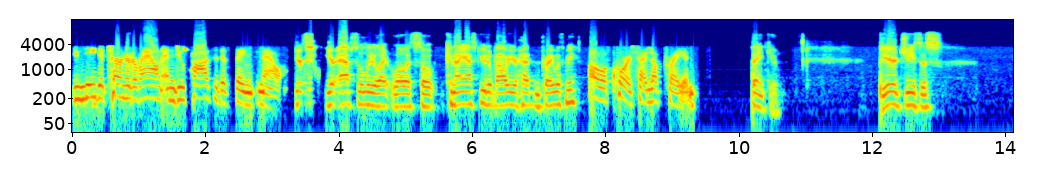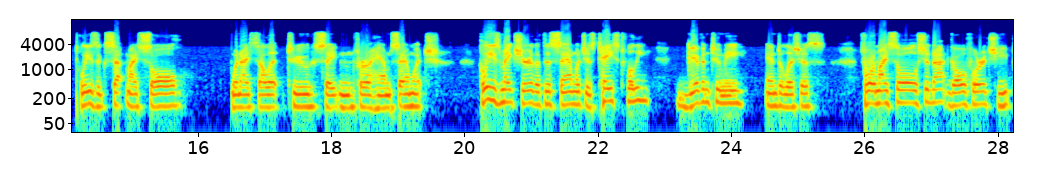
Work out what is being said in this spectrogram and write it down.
you need to turn it around and do positive things now. You're you're absolutely right, Lois. So can I ask you to bow your head and pray with me? Oh, of course, I love praying. Thank you. Dear Jesus, please accept my soul when I sell it to Satan for a ham sandwich. Please make sure that this sandwich is tastefully given to me and delicious. For my soul should not go for a cheap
